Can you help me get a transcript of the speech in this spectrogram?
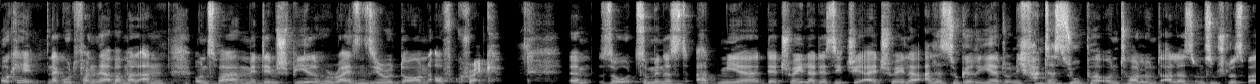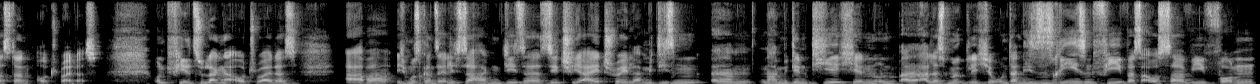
Okay, na gut, fangen wir aber mal an. Und zwar mit dem Spiel Horizon Zero Dawn auf Crack. Ähm, so zumindest hat mir der Trailer, der CGI-Trailer, alles suggeriert und ich fand das super und toll und alles. Und zum Schluss war es dann Outriders. Und viel zu lange Outriders. Aber ich muss ganz ehrlich sagen, dieser CGI-Trailer mit diesem, ähm, na, mit dem Tierchen und alles Mögliche und dann dieses Riesenvieh, was aussah wie von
